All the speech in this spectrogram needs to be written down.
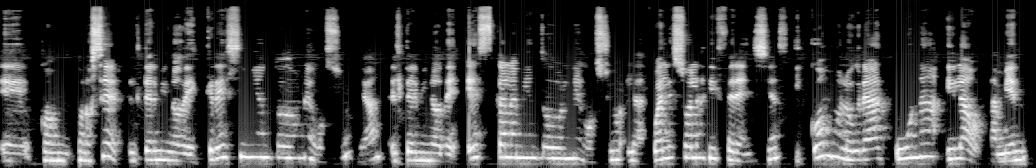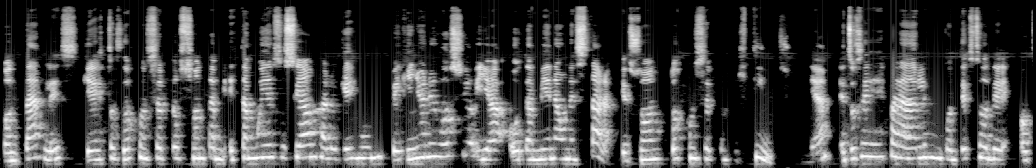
eh, conocer el término de crecimiento de un negocio, ¿ya? el término de escalamiento de un negocio, las, cuáles son las diferencias y cómo lograr una y la otra. También contarles que estos dos conceptos son, están muy asociados a lo que es un pequeño negocio y o también a un startup, que son dos conceptos distintos. ¿Ya? Entonces es para darles un contexto de, ok,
